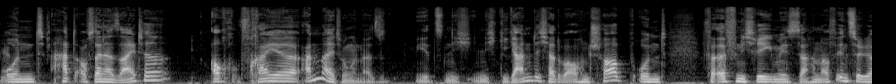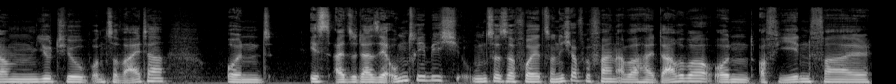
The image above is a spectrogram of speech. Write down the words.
ja. und hat auf seiner Seite auch freie Anleitungen, also jetzt nicht, nicht gigantisch, hat aber auch einen Shop und veröffentlicht regelmäßig Sachen auf Instagram, YouTube und so weiter und ist also da sehr umtriebig. Uns ist er vorher jetzt noch nicht aufgefallen, aber halt darüber und auf jeden Fall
